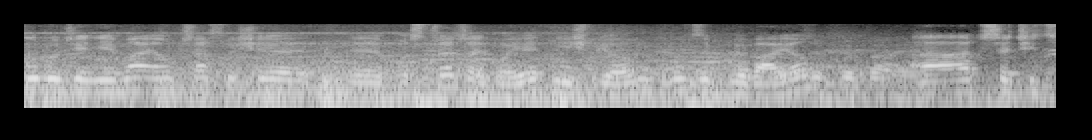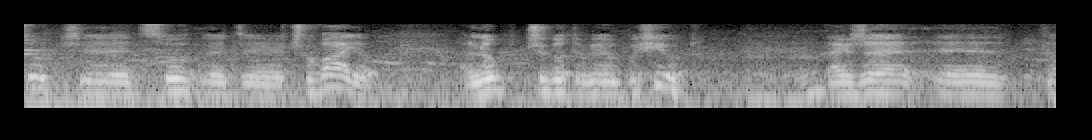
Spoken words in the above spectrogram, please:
tu ludzie nie mają czasu się e, postrzeczać, bo jedni śpią, drudzy pływają, a trzeci cu, cu, e, czuwają lub przygotowują posiłki. Także e, to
